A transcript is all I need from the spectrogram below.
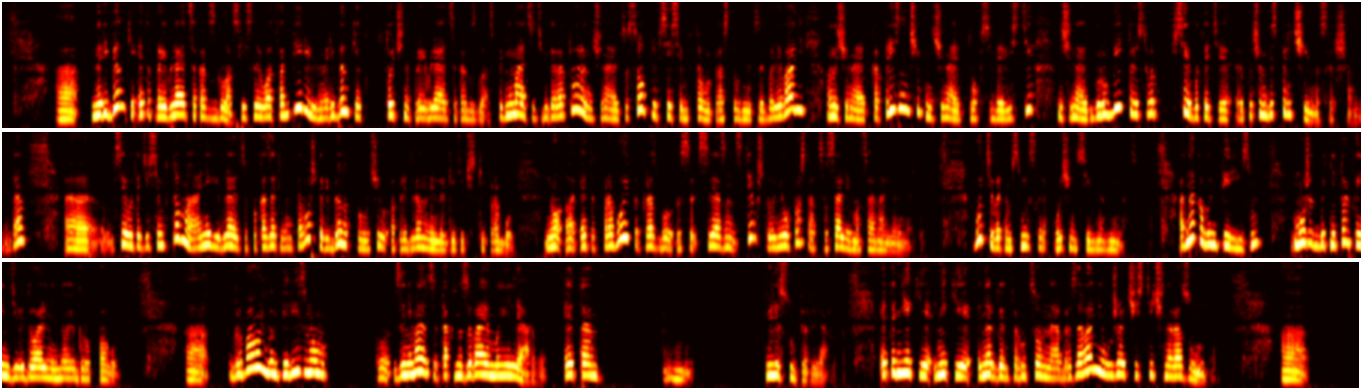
А, на ребенке это проявляется как сглаз. Если его отвампирили, на ребенке это точно проявляется как сглаз. Поднимается температура, начинаются сопли, все симптомы простудных заболеваний, он начинает капризничать, начинает плохо себя вести, начинает грубить, то есть вот все вот эти, э, причем беспричинно совершенно, да, а, все вот эти симптомы, они являются показателем того, что ребенок получил определенный энергетический пробой. Но а, этот пробой как раз был связан с тем, что у него просто отсосали эмоциональную энергию. Будьте в этом смысле очень сильно внимательны. Однако вампиризм может быть не только индивидуальный, но и групповой. А, групповым вампиризмом э, занимаются так называемые лярвы. Это или суперлярвы. Это некие, некие энергоинформационные образования, уже частично разумные.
